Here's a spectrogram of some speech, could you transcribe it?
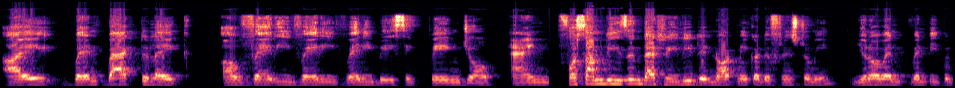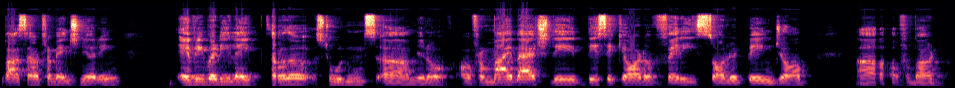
I went back to like a very, very, very basic paying job. And for some reason, that really did not make a difference to me. You know, when, when people pass out from engineering, everybody like some of the students um, you know from my batch they they secured a very solid paying job uh, of about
